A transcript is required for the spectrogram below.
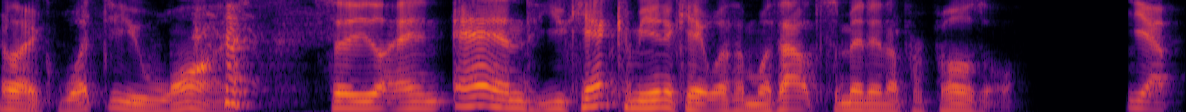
You're like, what do you want? so you, and and you can't communicate with them without submitting a proposal. Yep.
